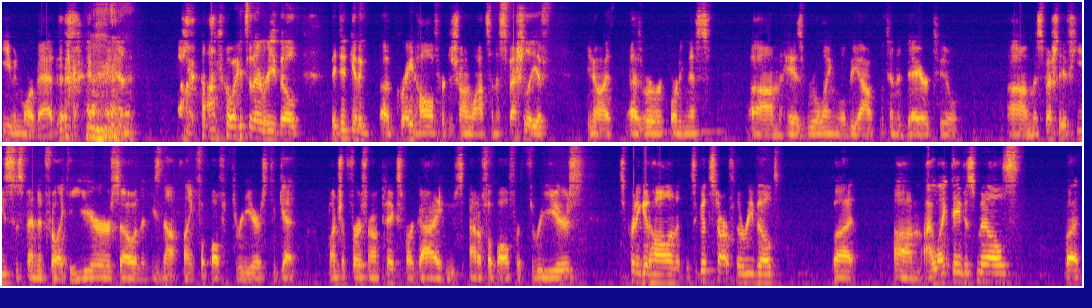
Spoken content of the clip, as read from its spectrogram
even more bad. and on the way to their rebuild, they did get a, a great haul for Deshaun Watson, especially if, you know, as, as we're recording this, um, his ruling will be out within a day or two. Um, especially if he's suspended for like a year or so, and then he's not playing football for three years. To get a bunch of first round picks for a guy who's out of football for three years, it's a pretty good haul, and it's a good start for the rebuild. But um, I like Davis Mills, but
